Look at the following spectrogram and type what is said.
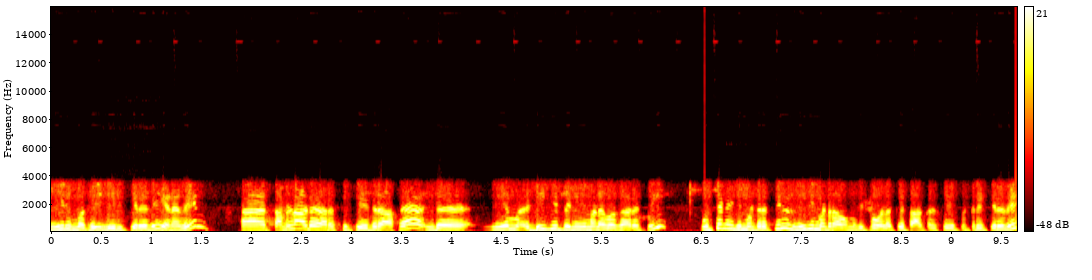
மீறும் வகையில் இருக்கிறது. எனவே தமிழ்நாடு அரசுக்கு எதிராக இந்த நியம டிஜிபி நியமன விவகாரத்தில் உச்சநீதிமன்றத்தில் நீதிமன்ற அவமதிப்பு வழக்கு தாக்கல் செய்யப்பட்டிருக்கிறது.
